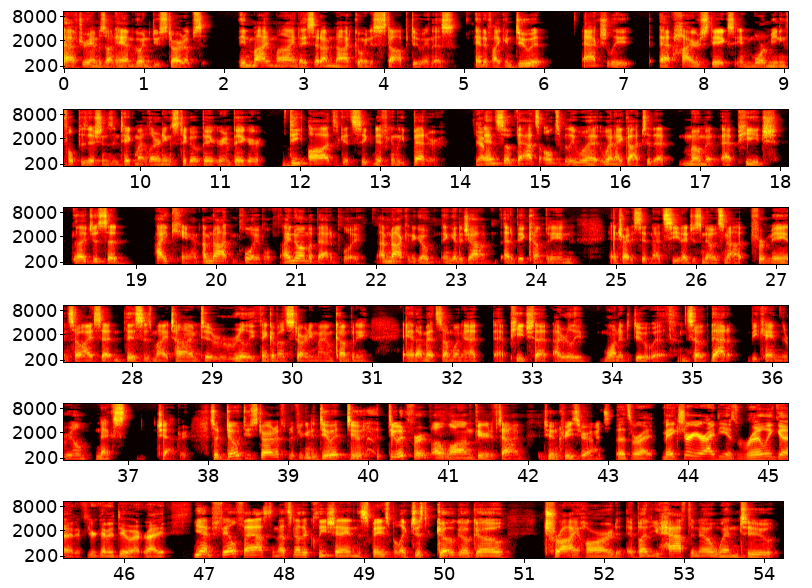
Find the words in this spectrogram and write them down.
after Amazon, hey, I'm going to do startups, in my mind, I said, I'm not going to stop doing this. And if I can do it actually at higher stakes in more meaningful positions and take my learnings to go bigger and bigger, the odds get significantly better. Yep. And so that's ultimately when I got to that moment at Peach, I just said, I can't. I'm not employable. I know I'm a bad employee. I'm not going to go and get a job at a big company and and try to sit in that seat. I just know it's not for me. And so I said, this is my time to really think about starting my own company. And I met someone at, at Peach that I really wanted to do it with. And so that became the real next chapter. So don't do startups, but if you're going to do it, do, do it for a long period of time to increase your odds. That's right. Make sure your idea is really good if you're going to do it, right? Yeah, and fail fast. And that's another cliche in the space, but like just go, go, go, try hard, but you have to know when to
